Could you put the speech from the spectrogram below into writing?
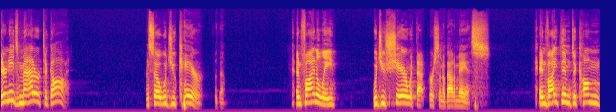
Their needs matter to God. And so, would you care for them? And finally, would you share with that person about Emmaus? Invite them to come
